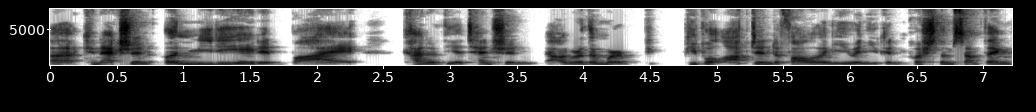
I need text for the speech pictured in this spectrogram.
uh, connection unmediated by kind of the attention algorithm where p- people opt into following you and you can push them something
